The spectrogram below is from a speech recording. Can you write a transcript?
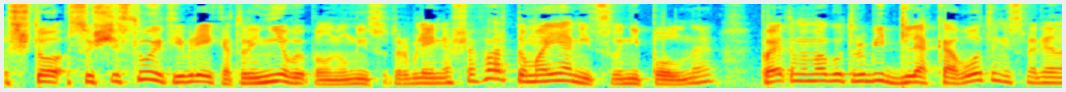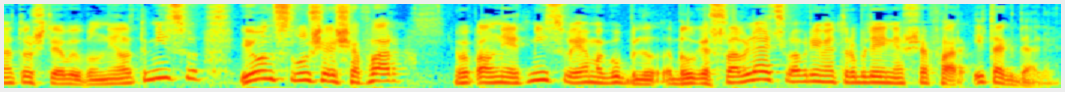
что существует еврей, который не выполнил митсу трубления в шафар, то моя митсва не полная, поэтому я могу трубить для кого-то, несмотря на то, что я выполнил эту митсу, и он, слушая шафар, выполняет митсу, я могу благословлять во время трубления шафар и так далее.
